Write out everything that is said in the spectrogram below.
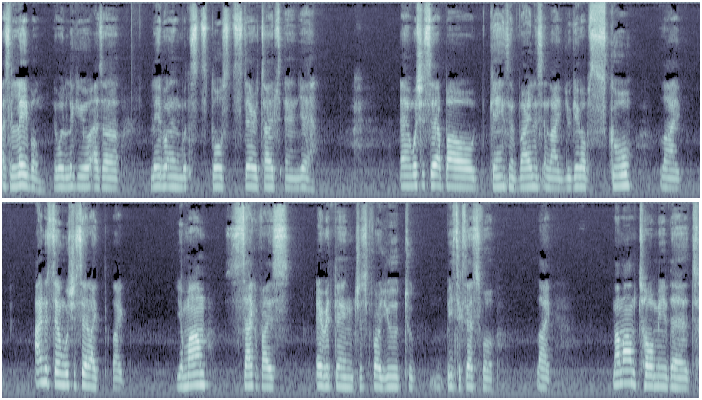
as a label. They will look at you as a label and with those stereotypes and yeah. And what she said about gangs and violence and like you gave up school, like I understand what she said. Like like your mom sacrificed everything just for you to be successful. Like my mom told me that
